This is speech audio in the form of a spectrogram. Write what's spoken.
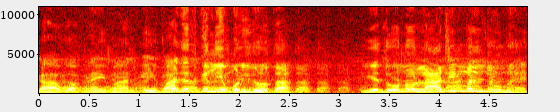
कहा वो अपने ईमान की हिफाजत के लिए मुरीद होता। ये दोनों लाजिम मलजूम है।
